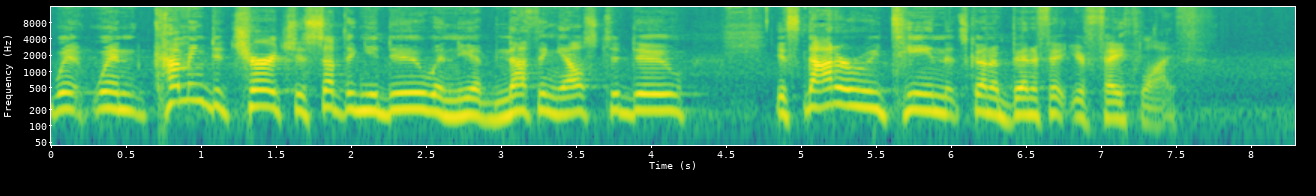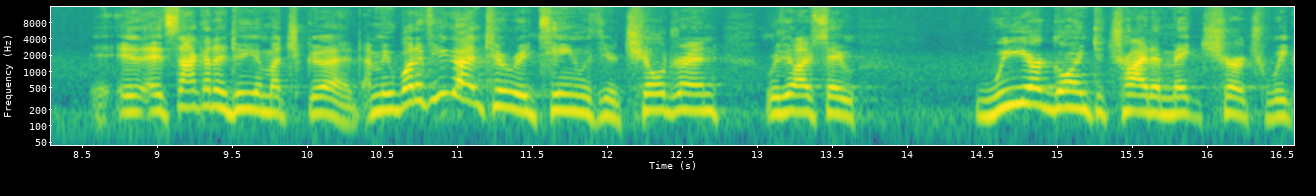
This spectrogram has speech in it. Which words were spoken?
when, when coming to church is something you do when you have nothing else to do, it's not a routine that's going to benefit your faith life. It's not going to do you much good. I mean, what if you got into a routine with your children, with your life, say, we are going to try to make church week.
